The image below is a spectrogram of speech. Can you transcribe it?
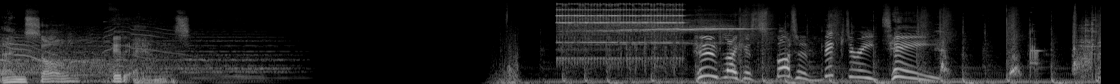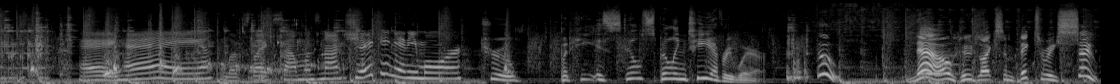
And so it ends. Who'd like a spot of victory tea? Hey, hey. Looks like someone's not shaking anymore. True, but he is still spilling tea everywhere. Ooh. Now, who'd like some victory soup?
